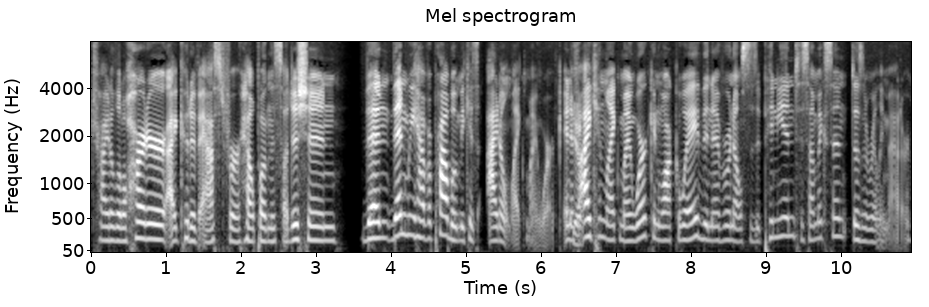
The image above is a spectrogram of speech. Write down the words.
tried a little harder, I could have asked for help on this audition, then then we have a problem because I don't like my work. And if Yep. I can like my work and walk away, then everyone else's opinion to some extent doesn't really matter.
